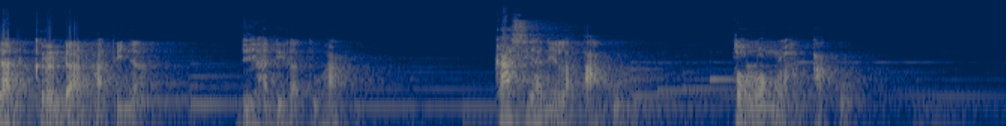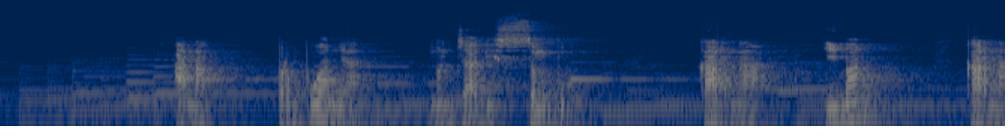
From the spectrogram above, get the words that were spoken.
dan kerendahan hatinya di hadirat Tuhan. Kasihanilah aku tolonglah aku. Anak perempuannya menjadi sembuh karena iman, karena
